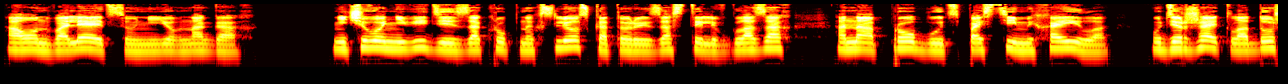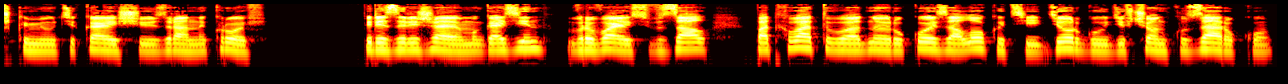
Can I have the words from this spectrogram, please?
а он валяется у нее в ногах. Ничего не видя из-за крупных слез, которые застыли в глазах, она пробует спасти Михаила, удержать ладошками утекающую из раны кровь. Перезаряжаю магазин, врываюсь в зал, подхватываю одной рукой за локоть и дергаю девчонку за руку.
